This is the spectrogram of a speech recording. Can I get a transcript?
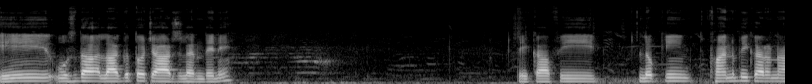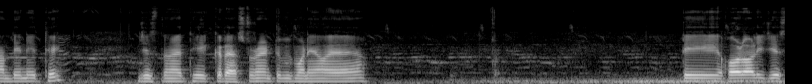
ਇਹ ਉਸ ਦਾ ਅਲੱਗ ਤੋਂ ਚਾਰਜ ਲੈਂਦੇ ਨੇ। ਤੇ ਕਾਫੀ ਲੋਕੀ ਫਨ ਵੀ ਕਰਨ ਆਉਂਦੇ ਨੇ ਇੱਥੇ। ਜਿਸ ਤਰ੍ਹਾਂ ਇੱਥੇ ਇੱਕ ਰੈਸਟੋਰੈਂਟ ਵੀ ਬਣਿਆ ਹੋਇਆ ਹੈ ਤੇ ਹੌਲੀ ਹੌਲੀ ਜਿਸ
